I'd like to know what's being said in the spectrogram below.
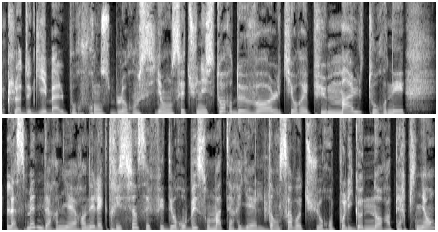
Claude Guébal pour France Bleu Roussillon. C'est une histoire de vol qui aurait pu mal tourner. La semaine dernière, un électricien s'est fait dérober son matériel dans sa voiture au polygone nord à Perpignan.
